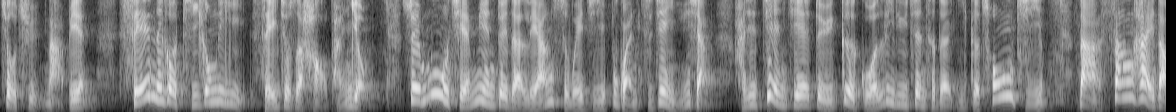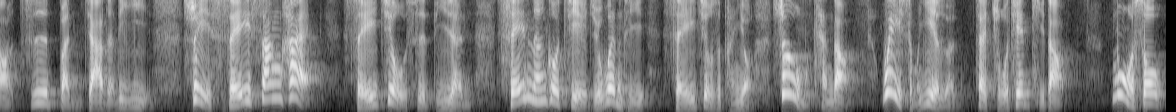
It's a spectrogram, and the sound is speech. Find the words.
就去哪边，谁能够提供利益，谁就是好朋友。所以目前面对的粮食危机，不管直接影响还是间接对于各国利率政策的一个冲击，那伤害到资本家的利益。所以谁伤害谁就是敌人，谁能够解决问题，谁就是朋友。所以我们看到，为什么叶伦在昨天提到没收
